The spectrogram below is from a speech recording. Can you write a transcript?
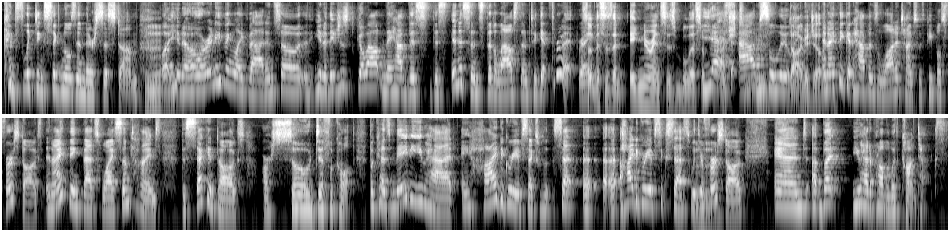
conflicting signals in their system mm. you know or anything like that. And so you know they just go out and they have this this innocence that allows them to get through it right? So this is an ignorance is bliss approach yes absolutely. dog agility. And i think it happens a lot of times with people's first dogs. And i think that's why sometimes the second dogs are so difficult. Because maybe you had a high degree of sex set a, a high degree of success with mm-hmm. your first dog and uh, but you had a problem with contacts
